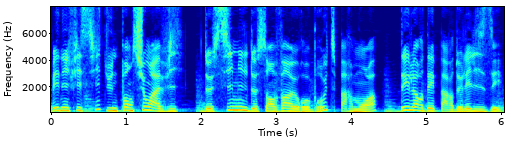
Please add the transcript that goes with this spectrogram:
bénéficient d'une pension à vie de 6 220 euros bruts par mois dès leur départ de l'Élysée.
